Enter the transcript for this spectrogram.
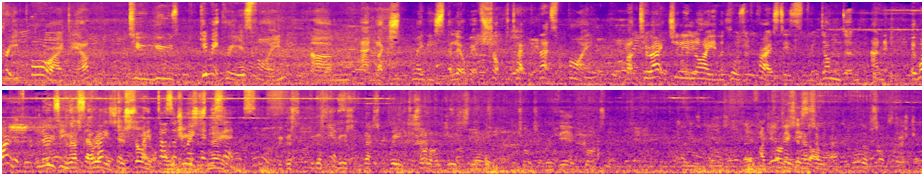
pretty poor idea to use gimmickry is fine, um, and like sh- maybe a little bit of shock tactic, that's fine. But to actually lie in the cause of Christ is redundant, and it, it won't lose you your That's salvation. but it doesn't make Jesus' any name. sense. Because, because, because that's really dishonor on Jesus' name. To, to revere God's name. And, and I I do can't think see how dishonor. some people call themselves Christian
